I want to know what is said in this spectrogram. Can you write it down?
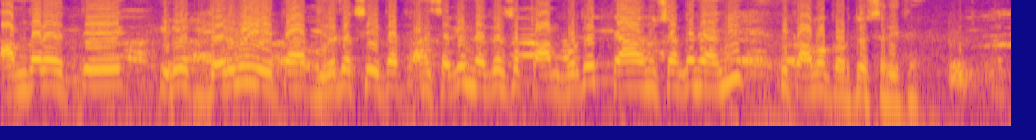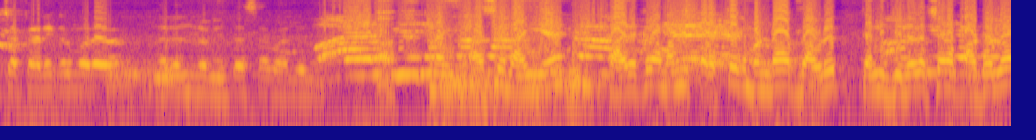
आमदार आहेत ते इकडे दरवेळी येतात जिल्हाध्यक्ष येतात आणि सगळे नगरसेवक काम करतात. त्या अनुषंगाने आम्ही ही कामं करतोय सर इथे. आजच्या कार्यक्रमाला नरेंद्र मेहता साहेब आले नाही असं नाहीये. कार्यक्रम आम्ही प्रत्येक मंडळात लावलेत. त्यांनी जिल्हाध्यक्षांना पाठवलं.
